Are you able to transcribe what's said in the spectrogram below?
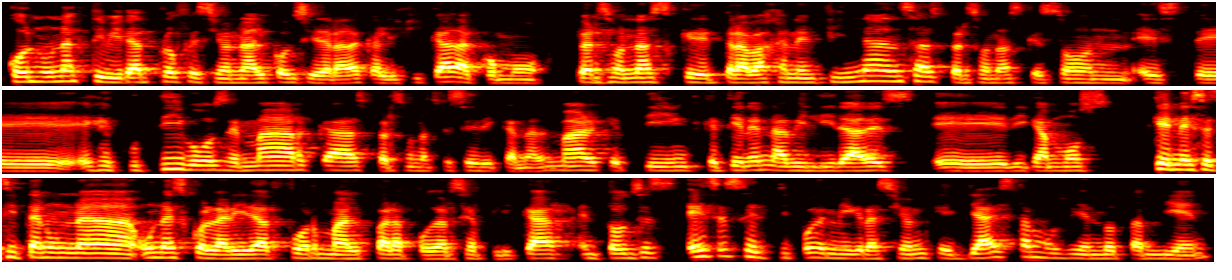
con una actividad profesional considerada calificada, como personas que trabajan en finanzas, personas que son este, ejecutivos de marcas, personas que se dedican al marketing, que tienen habilidades, eh, digamos, que necesitan una, una, escolaridad formal para poderse aplicar. Entonces, ese es el tipo de migración que ya estamos viendo también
